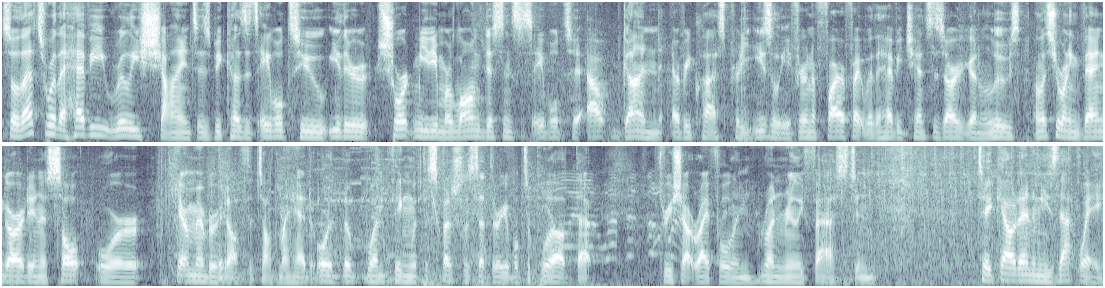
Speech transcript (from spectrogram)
So that's where the heavy really shines is because it's able to either short, medium, or long distance it's able to outgun every class pretty easily. If you're in a firefight with a heavy, chances are you're going to lose. Unless you're running Vanguard in Assault or, can't remember it off the top of my head, or the one thing with the specialist that they're able to pull out that three-shot rifle and run really fast and take out enemies that way.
